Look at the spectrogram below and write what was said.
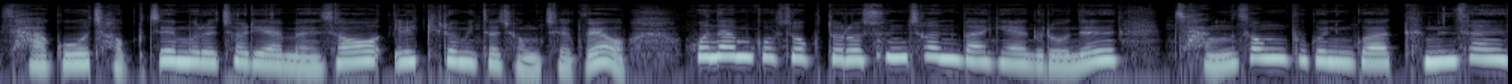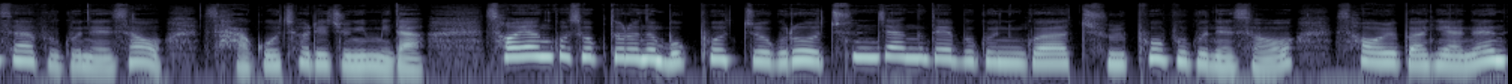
사고 적재물을 처리하면서 1km 정체고요. 호남고속도로 순천 방향으로는 장성 부근과 금산사 부근에서 사고 처리 중입니다. 서양고속도로는 목포 쪽으로 춘장대 부근과 줄포 부근에서 서울 방향은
